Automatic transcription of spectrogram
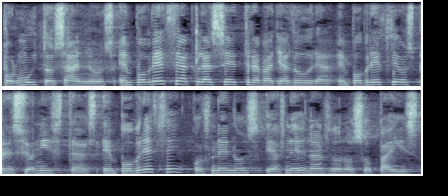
por moitos anos. Empobrece a clase traballadora, empobrece os pensionistas, empobrece os nenos e as nenas do noso país.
